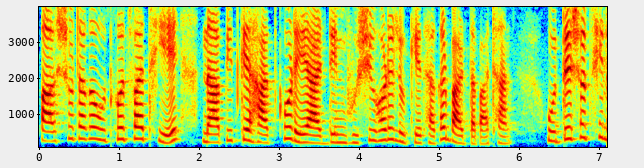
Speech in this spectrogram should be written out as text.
পাঁচশো টাকা উৎকোচ পাঠিয়ে নাপিতকে হাত করে আট দিন ভুসি ঘরে লুকিয়ে থাকার বার্তা পাঠান। উদ্দেশ্য ছিল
